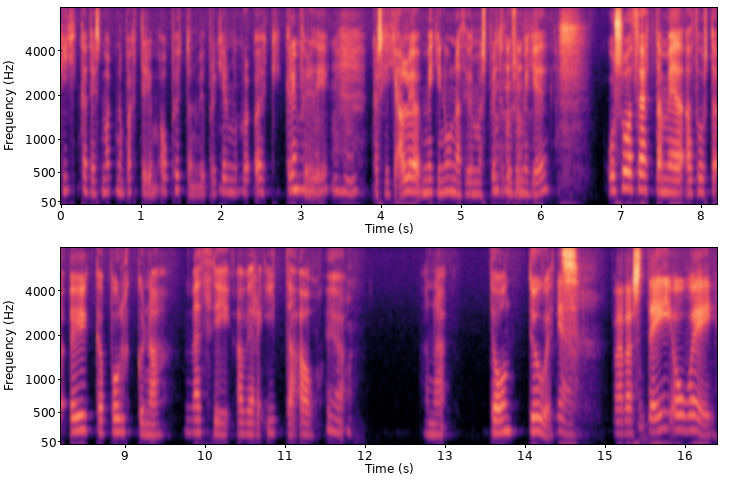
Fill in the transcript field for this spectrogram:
gíkandist magna bakterjum á puttunum, við bara gerum okkur ekki grein fyrir því, kannski ekki alveg mikið núna því við erum að spritta okkur svo mikið, og svo þetta með að þú ert að auka bólguna með því að vera íta á, Já, þannig að don't do it. Já. Bara stay away.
